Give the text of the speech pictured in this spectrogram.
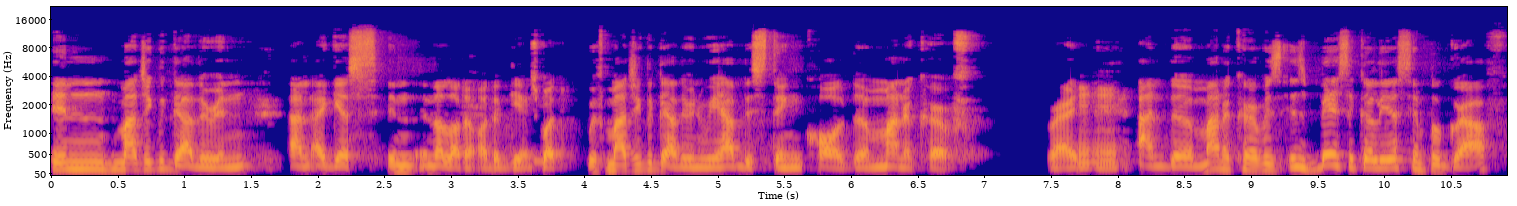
in Magic the Gathering, and I guess in, in a lot of other games, but with Magic the Gathering, we have this thing called the mana curve, right? Mhm. And the mana curve is, is basically a simple graph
